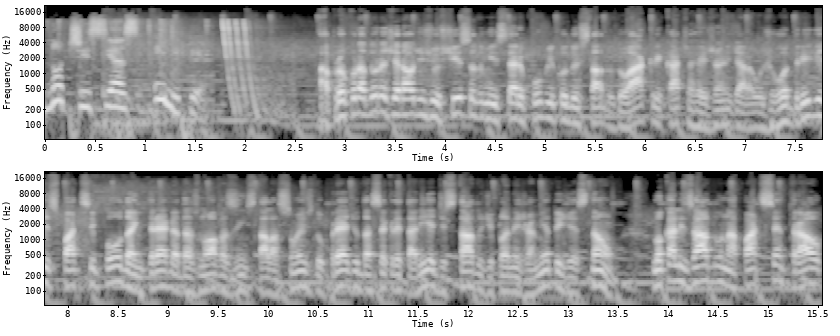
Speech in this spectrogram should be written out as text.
Notícias MP. A Procuradora-Geral de Justiça do Ministério Público do Estado do Acre, Cátia Rejane de Araújo Rodrigues, participou da entrega das novas instalações do prédio da Secretaria de Estado de Planejamento e Gestão, localizado na parte central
